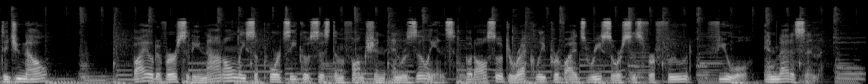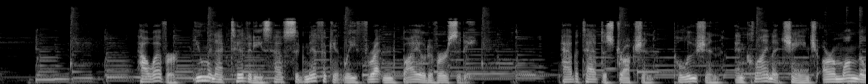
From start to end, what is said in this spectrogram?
Did you know? Biodiversity not only supports ecosystem function and resilience but also directly provides resources for food, fuel, and medicine. However, human activities have significantly threatened biodiversity. Habitat destruction, pollution, and climate change are among the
